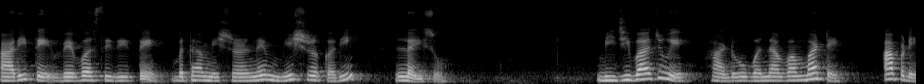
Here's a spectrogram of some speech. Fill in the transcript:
આ રીતે વ્યવસ્થિત રીતે બધા મિશ્રણને મિશ્ર કરી લઈશું. બીજી બાજુએ હાંડવો બનાવવા માટે આપણે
